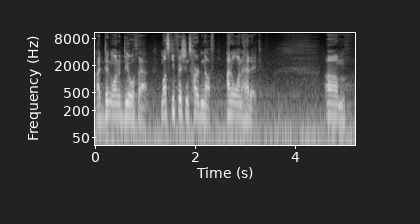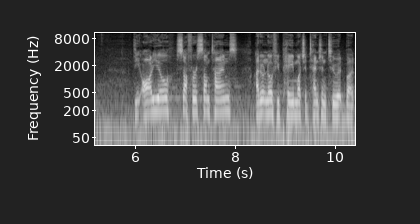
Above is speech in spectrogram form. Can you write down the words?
I didn't want to deal with that. Musky fishing's hard enough. I don't want a headache. Um, the audio suffers sometimes. I don't know if you pay much attention to it, but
